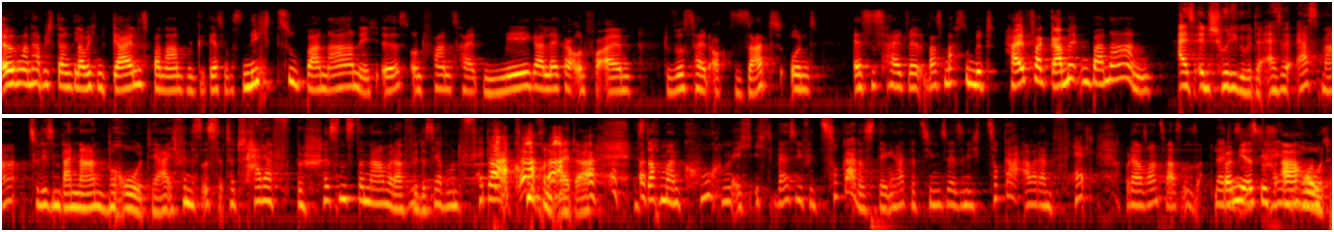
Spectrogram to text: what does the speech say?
irgendwann habe ich dann, glaube ich, ein geiles Bananenbrot gegessen, was nicht zu bananig ist und fand es halt mega lecker und vor allem, du wirst halt auch satt und es ist halt, was machst du mit halb vergammelten Bananen? Also entschuldige bitte, also erstmal zu diesem Bananenbrot, ja. Ich finde, das ist total der beschissenste Name dafür. Das ist ja wohl ein fetter Kuchen, Alter. Das ist doch mal ein Kuchen. Ich, ich weiß, wie viel Zucker das Ding hat, beziehungsweise nicht Zucker, aber dann Fett oder sonst was. Leute, Bei mir ist es kein Brot.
